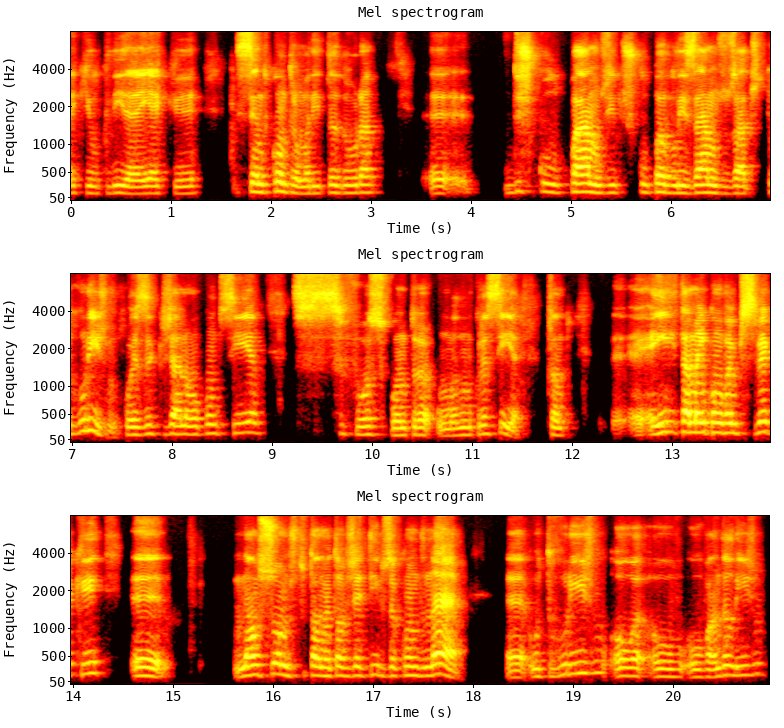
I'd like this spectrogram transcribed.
aquilo que direi é que, sendo contra uma ditadura, eh, desculpamos e desculpabilizamos os atos de terrorismo, coisa que já não acontecia se fosse contra uma democracia. Portanto, eh, aí também convém perceber que eh, não somos totalmente objetivos a condenar eh, o terrorismo ou, a, ou, ou, o vandalismo,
